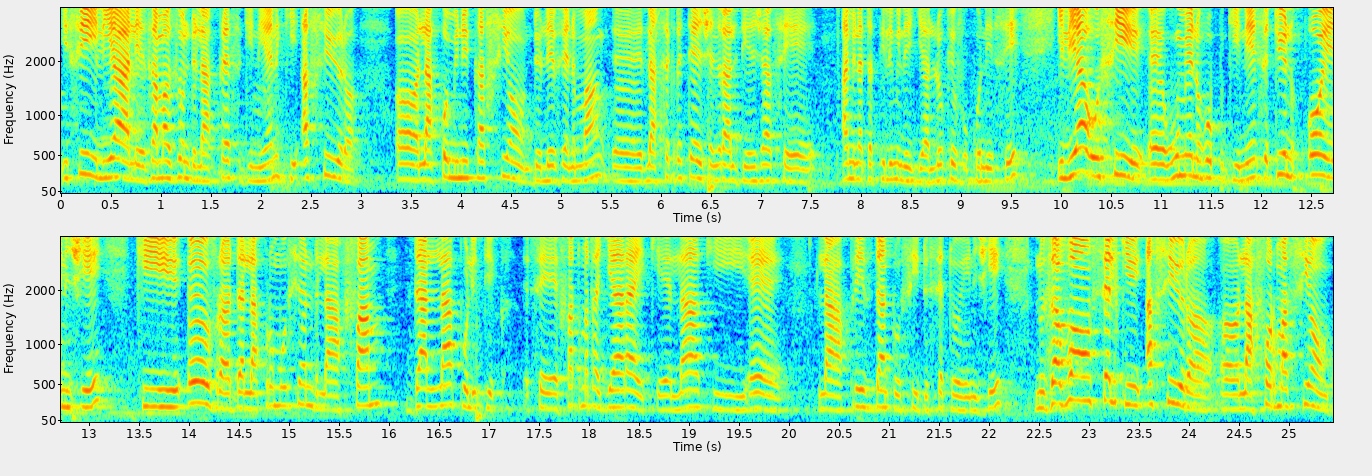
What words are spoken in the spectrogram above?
Ici, il y a les Amazones de la presse guinéenne qui assurent euh, la communication de l'événement. Euh, la secrétaire générale déjà, c'est Aminata Tilimine Diallo que vous connaissez. Il y a aussi euh, Women Hope Guinée, c'est une ONG qui œuvre dans la promotion de la femme dans la politique. C'est Fatmata Diaray qui est là, qui est la présidente aussi de cette ONG. Nous avons celle qui assure la formation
